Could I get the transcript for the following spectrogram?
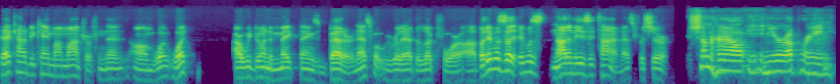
That kind of became my mantra from then on. What what are we doing to make things better? And that's what we really had to look for. Uh, but it was a it was not an easy time, that's for sure. Somehow in your upbringing,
